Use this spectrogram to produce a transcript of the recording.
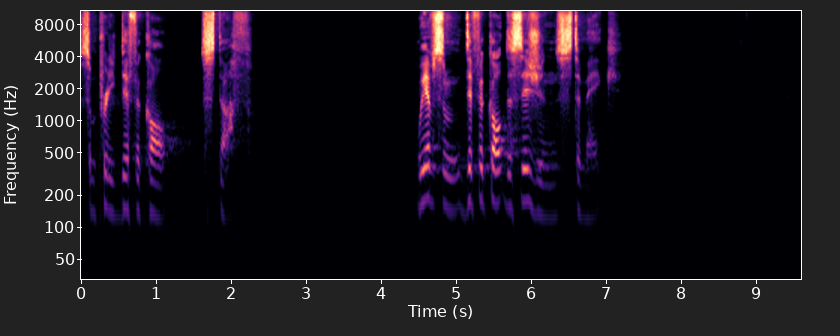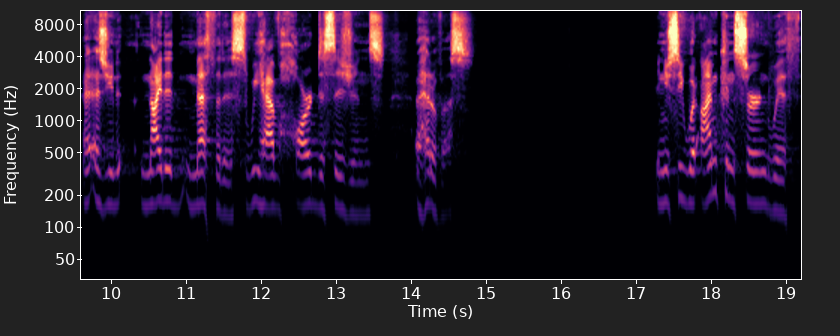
some pretty difficult stuff. We have some difficult decisions to make. As United Methodists, we have hard decisions ahead of us. And you see, what I'm concerned with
